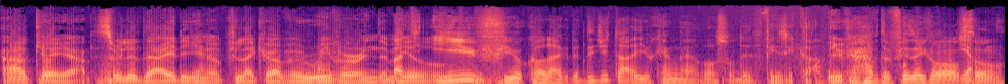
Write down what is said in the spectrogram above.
Okay, yeah, it's really the idea. You know, feel like you have a river in the But middle. if you collect the digital, you can have also the physical. you can have the physical also.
